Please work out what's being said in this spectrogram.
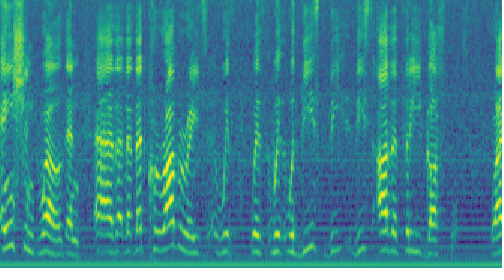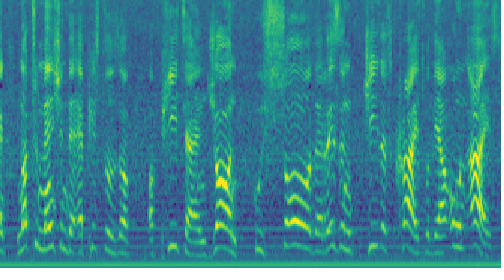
ancient world and uh, that, that, corroborates with, with, with, with these, the, these other three gospels right not to mention the epistles of, of peter and john who saw the risen jesus christ with their own eyes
